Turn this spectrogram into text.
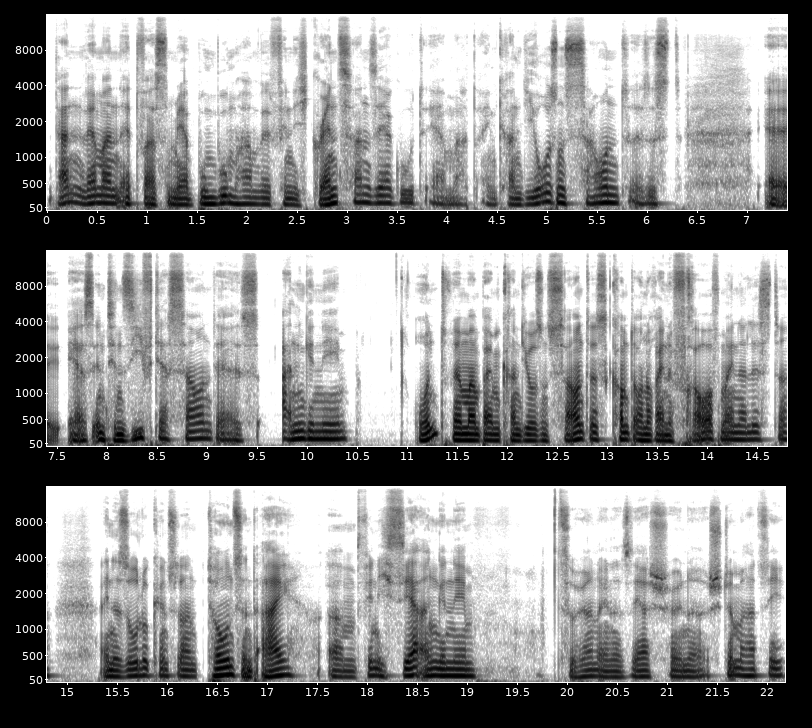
Dann, wenn man etwas mehr Boom Boom haben will, finde ich Grandson sehr gut. Er macht einen grandiosen Sound. Es ist, äh, er ist intensiv, der Sound. Er ist angenehm. Und wenn man beim grandiosen Sound ist, kommt auch noch eine Frau auf meiner Liste. Eine Solokünstlerin, Tones and I. Ähm, finde ich sehr angenehm zu hören. Eine sehr schöne Stimme hat sie.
